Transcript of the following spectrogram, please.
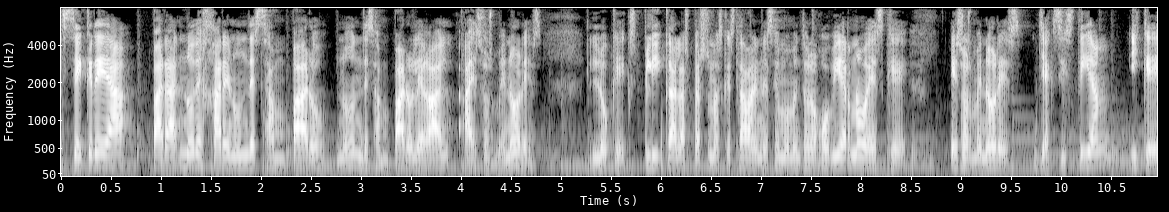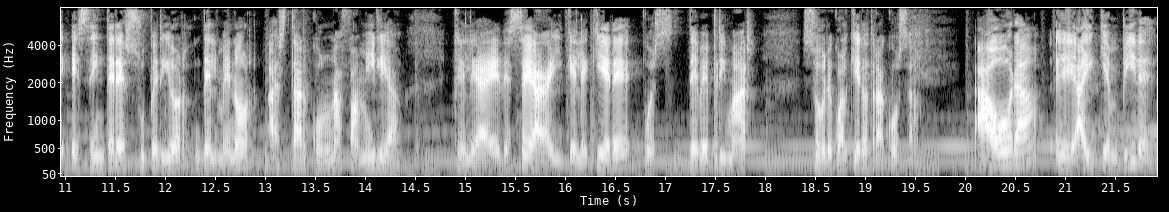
se crea para no dejar en un desamparo, ¿no? desamparo legal a esos menores. Lo que explica a las personas que estaban en ese momento en el gobierno es que esos menores ya existían y que ese interés superior del menor a estar con una familia que le desea y que le quiere, pues debe primar sobre cualquier otra cosa. Ahora eh, hay quien pide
